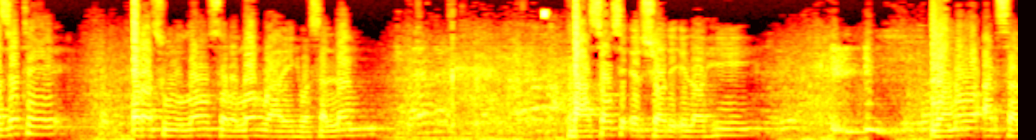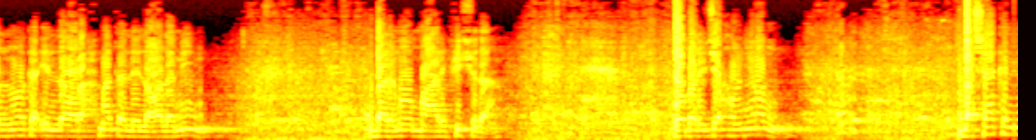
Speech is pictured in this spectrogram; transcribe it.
حضرت رسول الله صلی الله علیه و سلم به اساس ارشاد الهی و ما ارسلناک الا رحمت للعالمین بر ما معرفی شده و بر جهانیان به شکل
